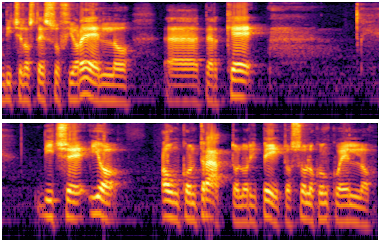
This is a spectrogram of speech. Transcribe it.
dice lo stesso Fiorello, eh, perché dice io ho un contratto, lo ripeto, solo con quello,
